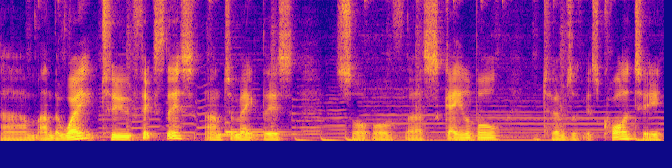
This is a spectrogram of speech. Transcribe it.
Um, and the way to fix this and to make this sort of uh, scalable in terms of its quality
